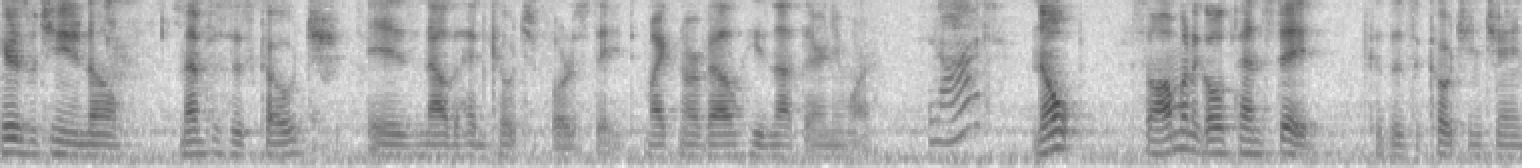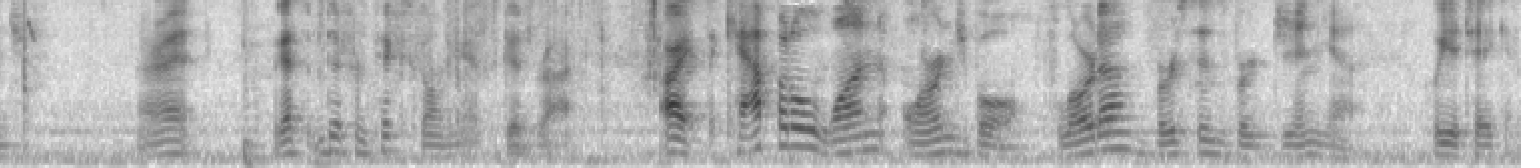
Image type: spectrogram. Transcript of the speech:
Here's what you need to know Memphis's coach is now the head coach of Florida State. Mike Norvell, he's not there anymore. Not? Nope. So I'm going to go with Penn State because it's a coaching change. All right. We got some different picks going here. It's good, Rock. All right. The Capital One Orange Bowl, Florida versus Virginia. Who you taking?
